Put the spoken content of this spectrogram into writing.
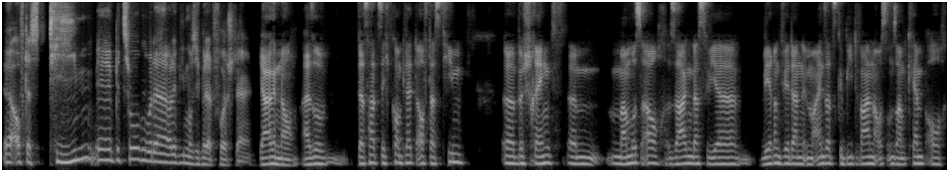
äh, auf das Team äh, bezogen oder, oder wie muss ich mir das vorstellen? Ja, genau. Also das hat sich komplett auf das Team äh, beschränkt. Ähm, man muss auch sagen, dass wir, während wir dann im Einsatzgebiet waren, aus unserem Camp auch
